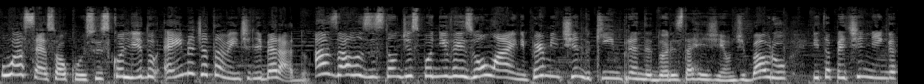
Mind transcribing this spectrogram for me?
O acesso ao curso escolhido é imediatamente liberado. As aulas estão disponíveis online, permitindo que empreendedores da região de Bauru, Itapetininga,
